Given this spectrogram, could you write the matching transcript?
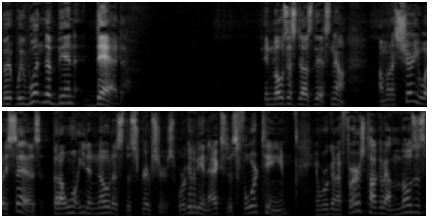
but we wouldn't have been dead. And Moses does this. Now, I'm going to show you what it says, but I want you to notice the scriptures. We're going to be in Exodus 14, and we're going to first talk about Moses'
